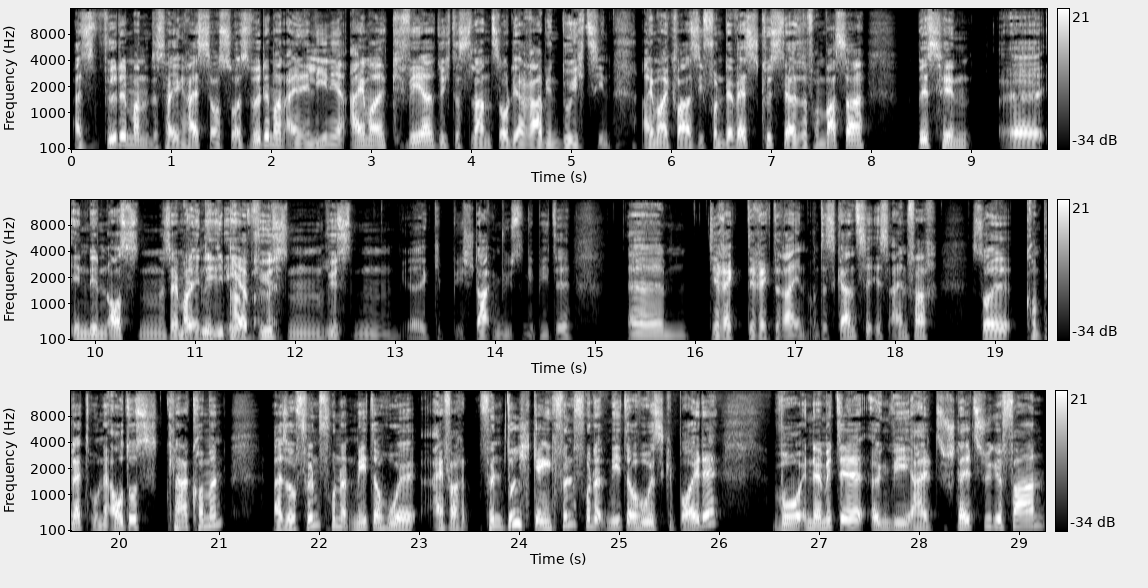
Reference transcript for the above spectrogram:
als würde man, deswegen heißt es auch so, als würde man eine Linie einmal quer durch das Land Saudi-Arabien durchziehen. Einmal quasi von der Westküste, also vom Wasser, bis hin äh, in den Osten, sag mal, in die, die eher Pampa rein. Wüsten, Wüsten, äh, starken Wüstengebiete, ähm, direkt, direkt rein. Und das Ganze ist einfach, soll komplett ohne Autos klarkommen. Also 500 Meter hohe, einfach fün- durchgängig 500 Meter hohes Gebäude, wo in der Mitte irgendwie halt Schnellzüge fahren,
